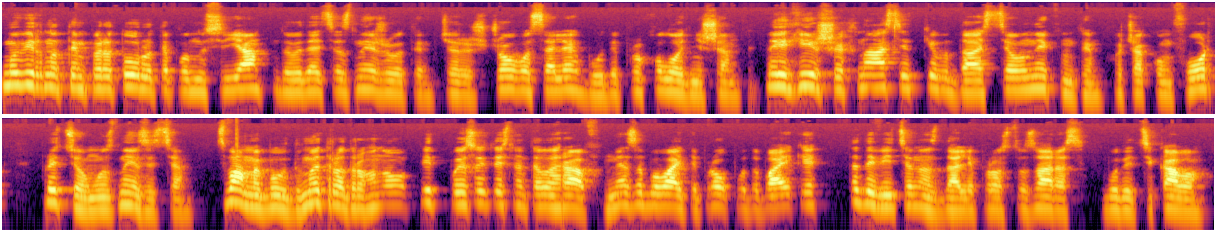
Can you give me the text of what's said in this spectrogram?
Ймовірно, температуру теплоносія доведеться знижувати, через що в оселях буде прохолодніше. Найгірших наслідків вдасться уникнути, хоча комфорт при цьому знизиться. З вами був Дмитро Драгонов. Підписуйтесь на телеграф, не забувайте про вподобайки та дивіться нас далі просто зараз. Буде цікаво.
